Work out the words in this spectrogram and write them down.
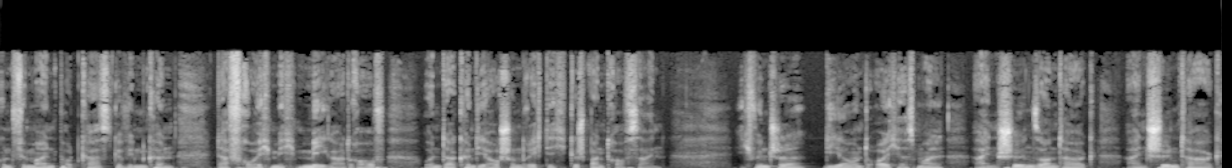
und für meinen Podcast gewinnen können. Da freue ich mich mega drauf und da könnt ihr auch schon richtig gespannt drauf sein. Ich wünsche dir und euch erstmal einen schönen Sonntag, einen schönen Tag,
